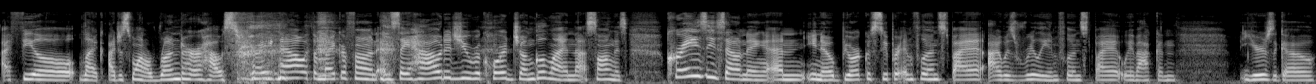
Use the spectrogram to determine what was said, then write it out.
I feel like I just want to run to her house right now with a microphone and say, "How did you record Jungle Line? That song is crazy sounding." And you know, Bjork was super influenced by it. I was really influenced by it way back in years ago.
